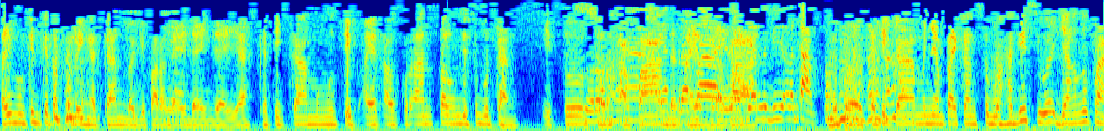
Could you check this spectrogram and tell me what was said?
Tapi mungkin kita perlu ingatkan bagi para ya. dai-dai ya, ketika mengutip ayat Al-Qur'an tolong disebutkan itu surah, surah apa ayat dan berapa, ayat berapa. Biar lebih lengkap. Betul. Ketika menyampaikan sebuah hadis juga jangan lupa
